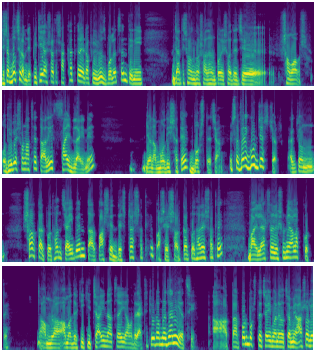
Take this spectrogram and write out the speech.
যেটা বলছিলাম যে পিটিআর সাথে সাক্ষাৎকারে ডক্টর ইউনুস বলেছেন, তিনি জাতিসংঘ সাধারণ পরিষদে যে অধিবেশন আছে, তারই সাইড লাইনে জনাব মোদির সাথে বসতে চান। It's a very good gesture একজন সরকার প্রধান চাইবেন তার পাশের দেশটার সাথে, পাশের সরকার প্রধানের সাথে বাইল্যাটারাল ইস্যু নিয়ে আলাপ করতে। আমরা, আমাদের কি কি চাই, না চাই, আমাদের অ্যাটিটিউড আমরা জানিয়েছি। আর তারপর বসতে চাই মানে হচ্ছে আমি আসলে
